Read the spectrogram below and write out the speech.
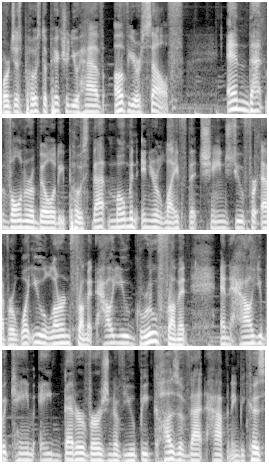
or just post a picture you have of yourself end that vulnerability post, that moment in your life that changed you forever, what you learned from it, how you grew from it, and how you became a better version of you because of that happening. Because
